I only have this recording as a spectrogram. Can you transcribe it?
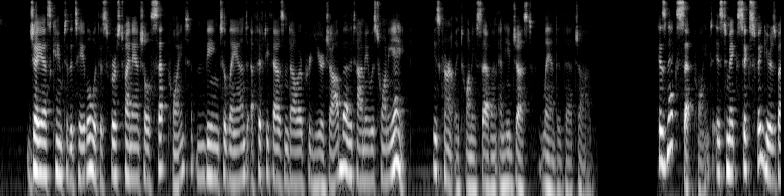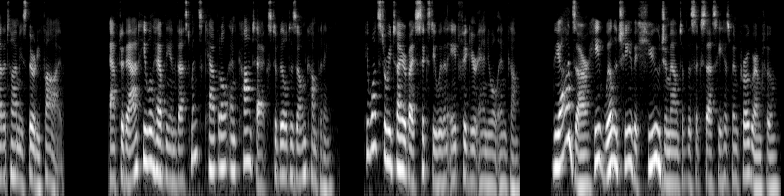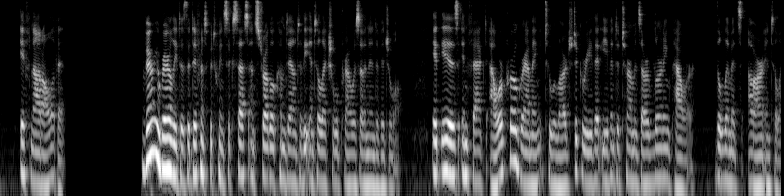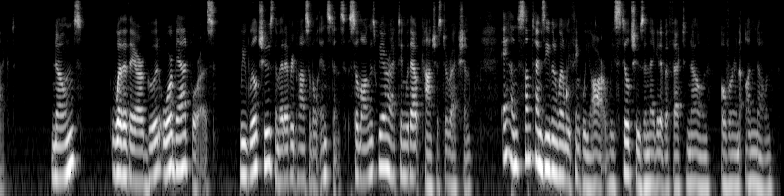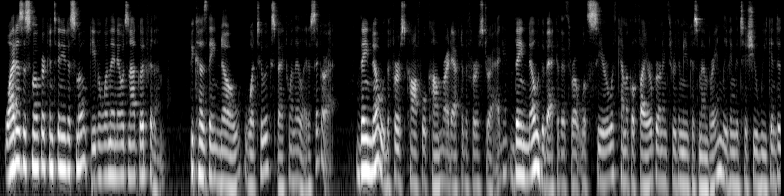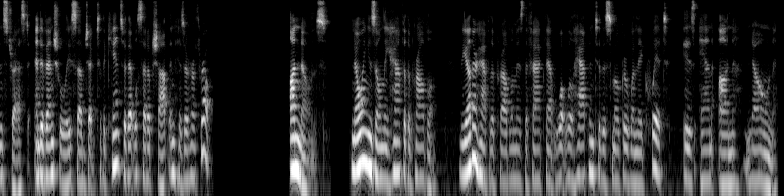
JS came to the table with his first financial set point being to land a $50,000 per year job by the time he was 28. He's currently 27 and he just landed that job. His next set point is to make six figures by the time he's 35. After that, he will have the investments, capital, and contacts to build his own company. He wants to retire by 60 with an eight figure annual income. The odds are he will achieve a huge amount of the success he has been programmed to, if not all of it. Very rarely does the difference between success and struggle come down to the intellectual prowess of an individual. It is, in fact, our programming to a large degree that even determines our learning power, the limits of our intellect. Knowns, whether they are good or bad for us, we will choose them at every possible instance, so long as we are acting without conscious direction. And sometimes, even when we think we are, we still choose a negative effect known over an unknown. Why does a smoker continue to smoke even when they know it's not good for them? Because they know what to expect when they light a cigarette. They know the first cough will come right after the first drag. They know the back of their throat will sear with chemical fire burning through the mucous membrane, leaving the tissue weakened and stressed, and eventually subject to the cancer that will set up shop in his or her throat. Unknowns. Knowing is only half of the problem. The other half of the problem is the fact that what will happen to the smoker when they quit is an unknown.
